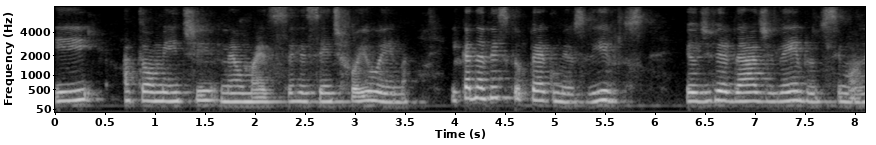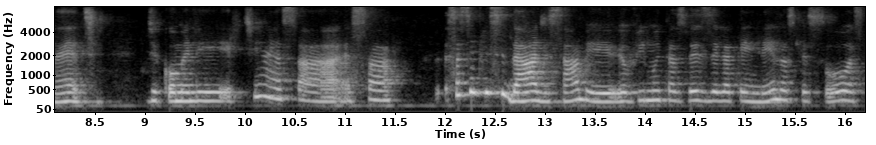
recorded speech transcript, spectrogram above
e Atualmente, né, o mais recente foi o EMA. E cada vez que eu pego meus livros, eu de verdade lembro do Simonetti, de como ele, ele tinha essa, essa, essa simplicidade, sabe? Eu vi muitas vezes ele atendendo as pessoas,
